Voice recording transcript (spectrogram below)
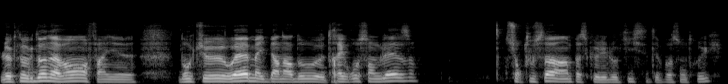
Le knockdown avant, enfin. Donc, ouais, Mike Bernardo, très grosse anglaise. Surtout ça, hein, parce que les low kicks, c'était pas son truc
